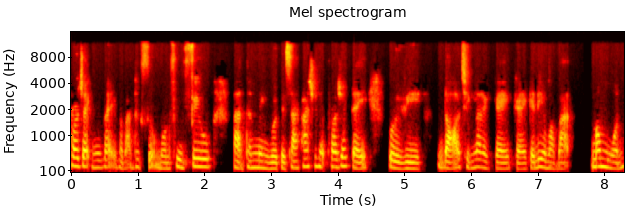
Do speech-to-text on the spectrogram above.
project như vậy và bạn thực sự muốn fulfill bản thân mình với cái side passionate project đấy bởi vì đó chính là cái cái cái điều mà bạn mong muốn.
